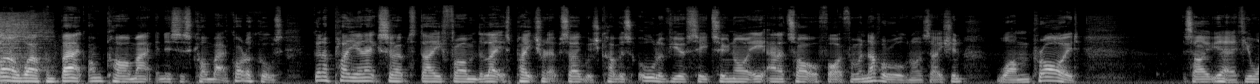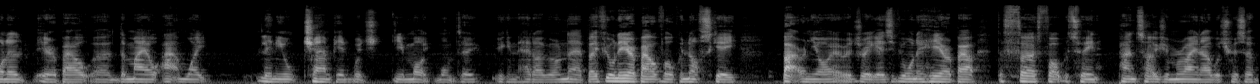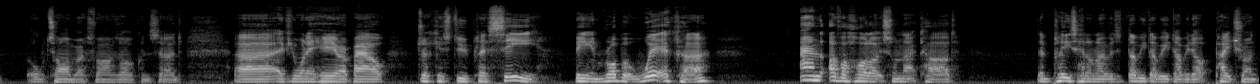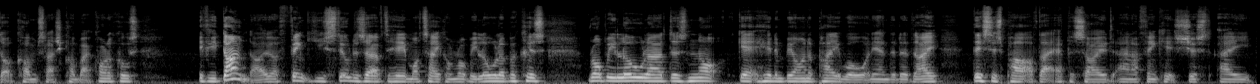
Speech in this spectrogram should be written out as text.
Hello and welcome back. I'm Carmack and this is Combat Chronicles. I'm going to play you an excerpt today from the latest Patreon episode, which covers all of UFC 290 and a title fight from another organisation, One Pride. So, yeah, if you want to hear about uh, the male atomweight lineal champion, which you might want to, you can head over on there. But if you want to hear about Volkanovski, Baron Rodriguez, if you want to hear about the third fight between Pantoja Moreno, which was an all timer as far as I'm concerned, uh, if you want to hear about Dricus Du Plessis beating Robert Whitaker and other highlights from that card, then please head on over to www.patreon.com slash combat chronicles. If you don't know, I think you still deserve to hear my take on Robbie Lawler because Robbie Lawler does not get hidden behind a paywall at the end of the day. This is part of that episode, and I think it's just a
